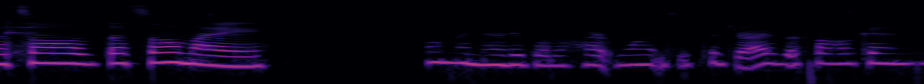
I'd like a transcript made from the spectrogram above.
That's all. That's all my. All my nerdy little heart wants is to drive the Falcon.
